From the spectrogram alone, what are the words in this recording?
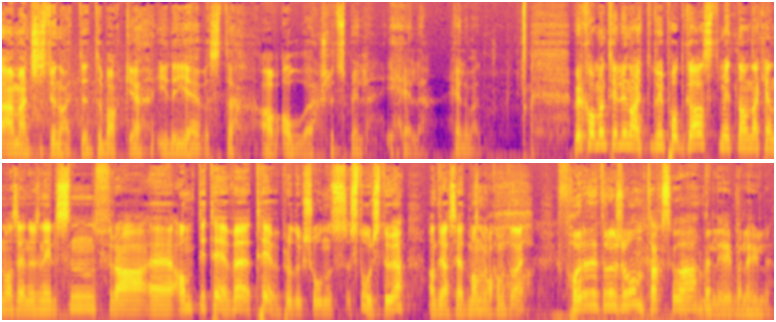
er Manchester United tilbake i det gjeveste av alle sluttspill i hele, hele verden. Velkommen til United We Podcast. Mitt navn er Ken Vasenius Nilsen fra eh, Anti-TV, TV-produksjonens storstue. Andreas Hedman, velkommen til deg. For en introduksjon! Takk skal du ha. Veldig, veldig hyggelig.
